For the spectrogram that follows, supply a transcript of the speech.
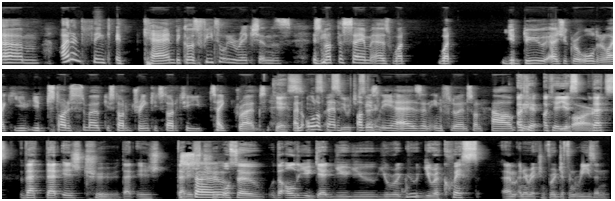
um, I don't think it can, because fetal erections is not the same as what what you do as you grow older. Like you, you start to smoke, you start to drink, you start to take drugs, Yes, and all yes, of that see what you're obviously has an influence on how good. Okay, okay, yes, that's that that is true. That is that is So- true. Also, the older you get, you you you re- you, you request um, an erection for a different reason.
